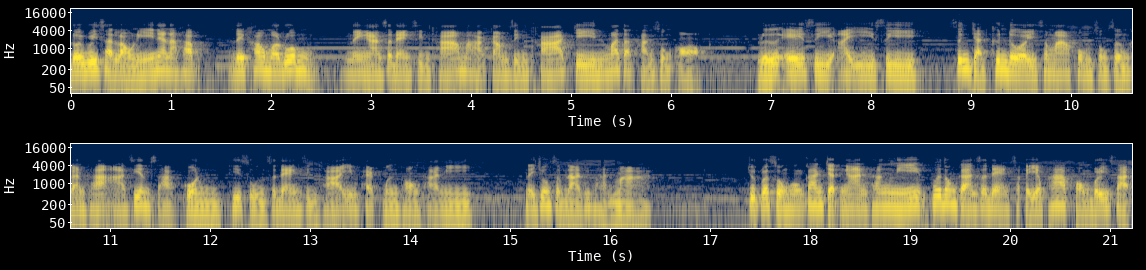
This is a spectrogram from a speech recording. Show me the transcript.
โดยบริษัทเหล่านี้เนี่ยนะครับได้เข้ามาร่วม ในงานแสดงสินค้ามหากรรมสินค้าจีนมาตรฐานส่งออก หรือ ACIEC ซึ่งจัดขึ้นโดยสมาคมส่งเสริมการค้าอาเซียนสากล ที่ศูนย์แสดงสินค้า Impact เมืองทองธานี ในช่วงสัปดาห์ที่ผ่านมา จุดประสงค์ของการจัดงานครั้งนี้ เพื่อต้องการแสดงศักยภาพของบริษัท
